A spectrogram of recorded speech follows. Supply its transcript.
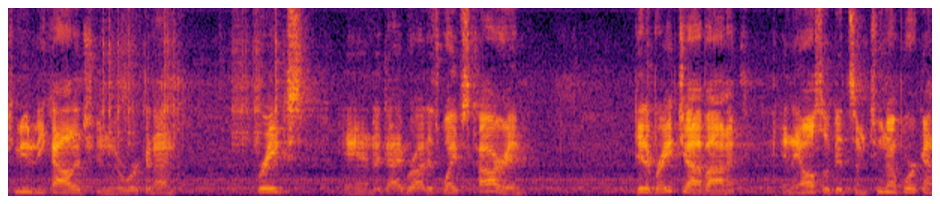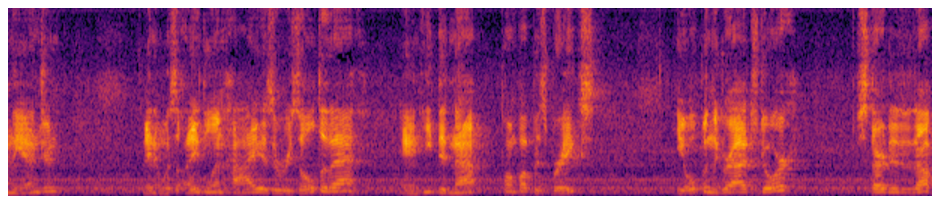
community college and we were working on brakes and a guy brought his wife's car in, did a brake job on it, and they also did some tune-up work on the engine and it was idling high as a result of that and he did not pump up his brakes. He opened the garage door, started it up,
